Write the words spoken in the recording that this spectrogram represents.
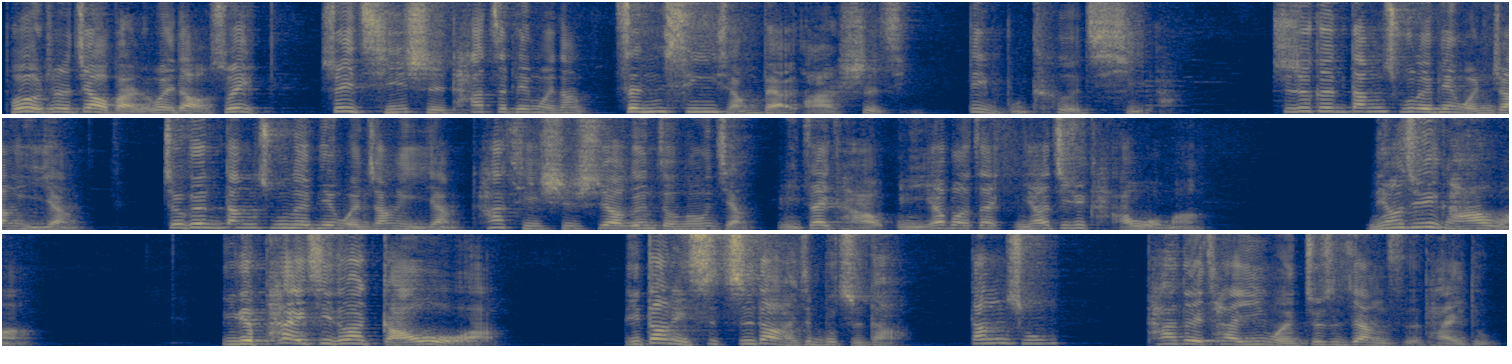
颇有这个叫板的味道，所以，所以其实他这篇文章真心想表达的事情，并不客气啊。这就跟当初那篇文章一样，就跟当初那篇文章一样，他其实是要跟总统讲：你在卡，你要不要再，你要继续卡我吗？你要继续卡我吗？你的派系都在搞我啊！你到底是知道还是不知道？当初他对蔡英文就是这样子的态度，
